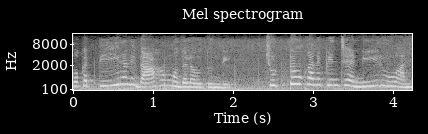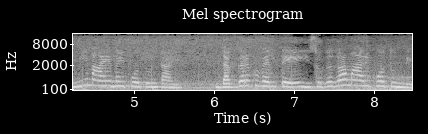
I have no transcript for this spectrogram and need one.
ఒక తీరని దాహం మొదలవుతుంది. చుట్టూ కనిపించే నీరు అన్నీ మాయమైపోతుంటాయి. దగ్గరకు వెళ్తే ఇసుకగా మారిపోతుంది.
